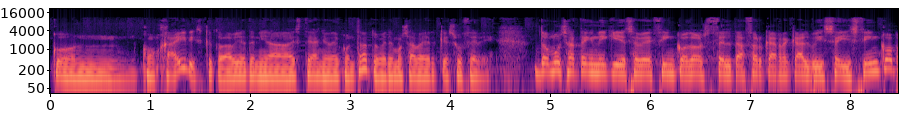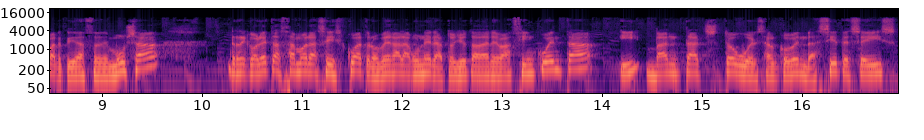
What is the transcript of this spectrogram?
con, con Jairis, que todavía tenía este año de contrato. Veremos a ver qué sucede. Domusa Technic ISB 5-2, Celta Zorca Recalvi 6-5, partidazo de Musa. Recoleta Zamora 6-4, Vega Lagunera Toyota Dareva 50 y Vantage Towers Alcobenda 7-6,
